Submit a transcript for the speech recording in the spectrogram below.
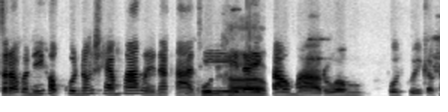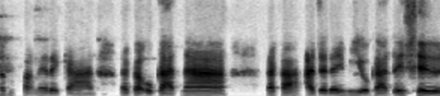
สำหรับวันนี้ขอบคุณน้องแชมป์มากเลยนะคะ ที่ได้เข้ามาร่วมพูดคุยกับท่านผู้ฟังในรายการ แล้วก็โอกาสหน้านะคะ อาจจะได้มีโอกาสได้เชิญ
